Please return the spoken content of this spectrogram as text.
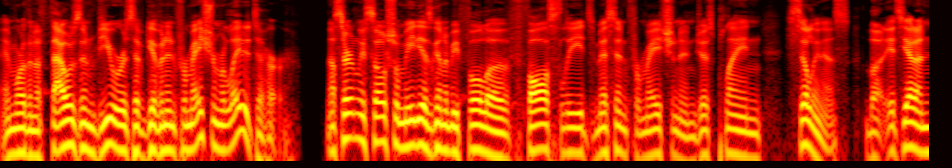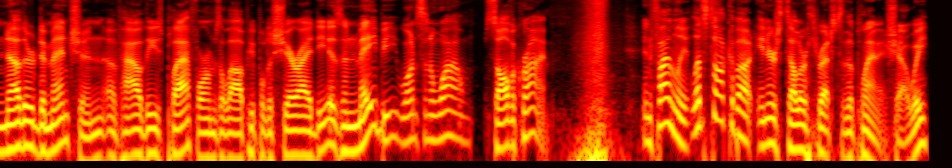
and more than a thousand viewers have given information related to her. Now, certainly social media is going to be full of false leads, misinformation, and just plain silliness. But it's yet another dimension of how these platforms allow people to share ideas and maybe, once in a while, solve a crime. And finally, let's talk about interstellar threats to the planet, shall we?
